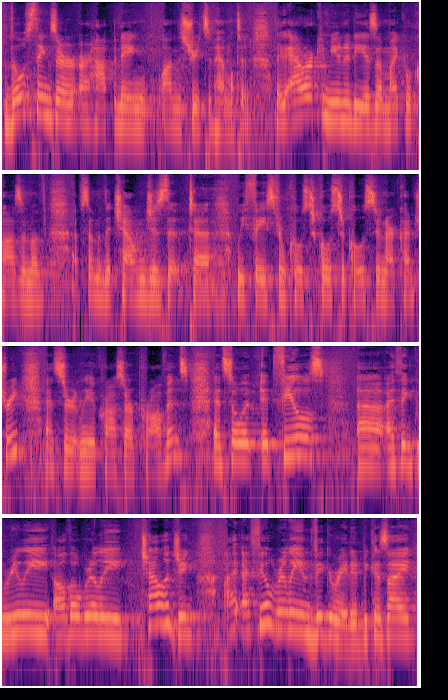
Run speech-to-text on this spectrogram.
those things are, are happening on the streets of Hamilton. Like our community is a microcosm of, of some of the challenges that uh, we face from coast to coast to coast in our country and certainly across our province. And so it, it feels, uh, I think, really, although really challenging, I, I feel really invigorated because I,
